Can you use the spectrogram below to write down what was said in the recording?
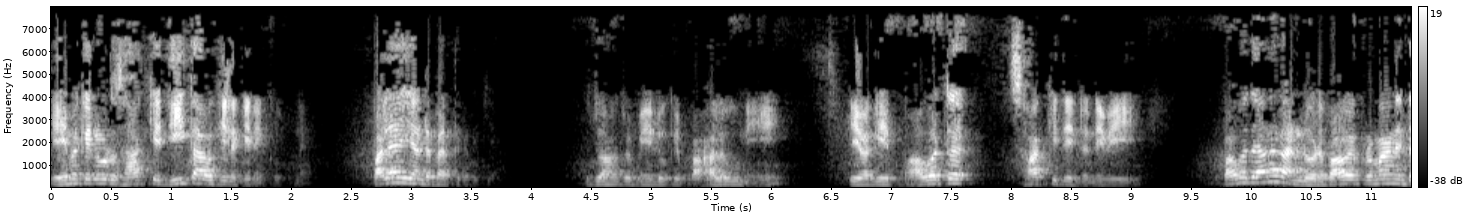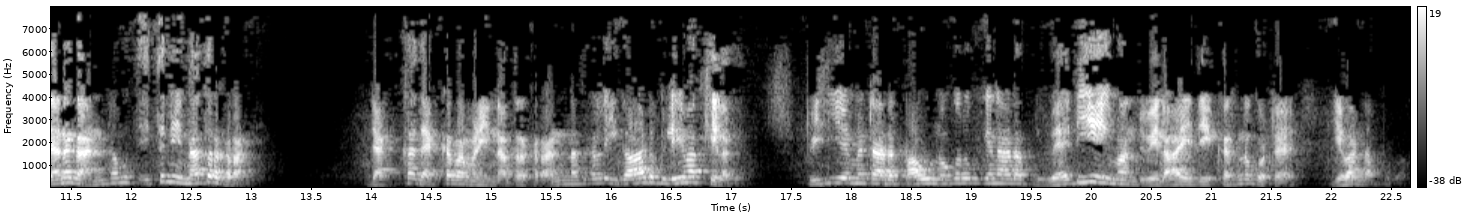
එහෙම කෙනෙකුට ශාක්‍ය දීතාව කියලා කෙනෙකුත් නැහැ. ඵලයන් යන්න පැත්තකට කියනවා. බුදුහාමර මේ ලෝකේ පහළ වුණේ ඒ වගේ පවට සාක්ෂි දෙන්න නෙවෙයි. පව දැනගන්න ඕනේ. පවේ ප්‍රමාණය දැනගන්න. නමුත් එතනින් නතර කරන්න. දැක්ක දැක්ක ප්‍රමාණින් නතර කරන්න. නතර කළා ඊගාට පිළියමක් කියලා දෙන්න. පිළියමට අර පව් නොකරපු කෙනාට වැඩි උනන්දු වෙලා ඒ දේ කරනකොට ගෙවන්න පුළුවන්.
